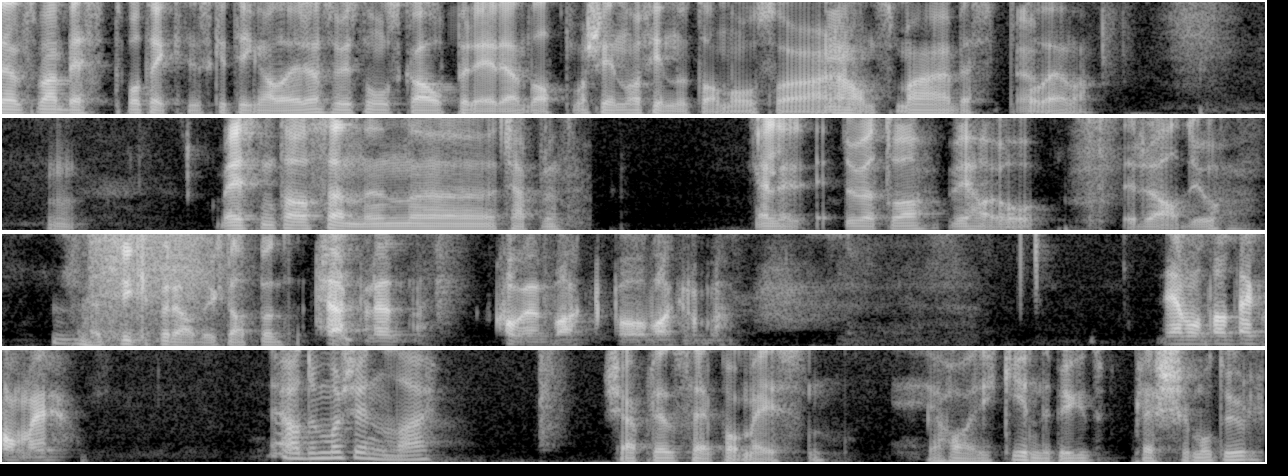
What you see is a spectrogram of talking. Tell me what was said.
den som er best på tekniske ting av dere. Så hvis noen skal operere en datamaskin og finne ut av noe, så er det han som er best på det, da. Mason, ta og send inn uh, Chaplin. Eller, du vet hva, vi har jo radio. Jeg trykker på radioknappen. Chaplin kommer bak på bakrommet. Det er at jeg kommer. Ja, du må skynde deg. Chaplin ser på Mason. Jeg har ikke innebygd pleasure-modul.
